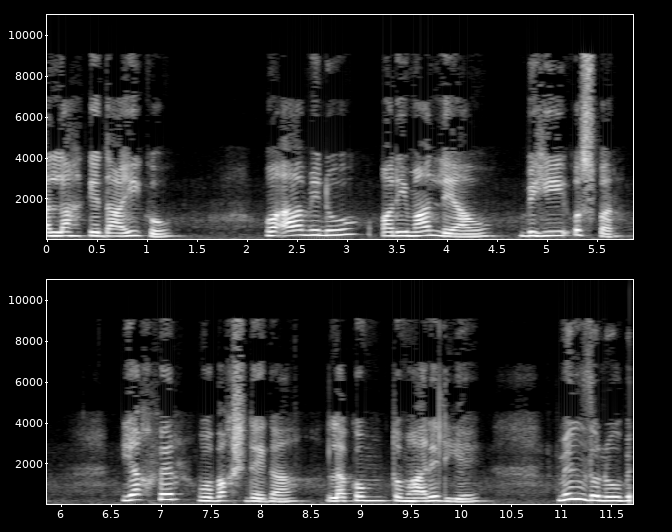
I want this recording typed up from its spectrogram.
اللہ کے دائی کو وہ آمین اور ایمان لے آؤ بھی اس پر یک پھر وہ بخش دے گا لکم تمہارے لیے، من جنوب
